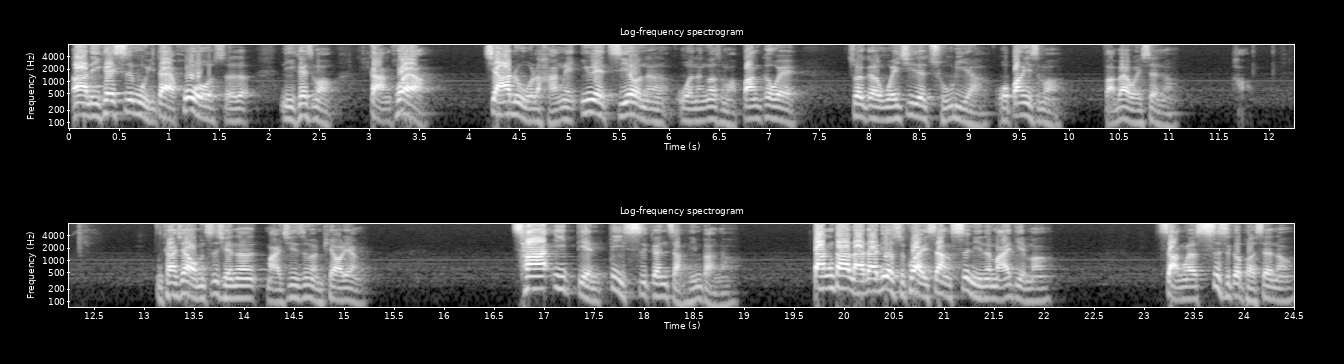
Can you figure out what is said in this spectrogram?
啊，你可以拭目以待，或者你可以什么，赶快啊加入我的行列，因为只有呢，我能够什么帮各位做一个危机的处理啊，我帮你什么反败为胜啊。好，你看一下我们之前呢买进是很漂亮。差一点第四根涨停板啊，当它来到六十块以上，是你的买点吗？涨了四十个 percent 哦。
